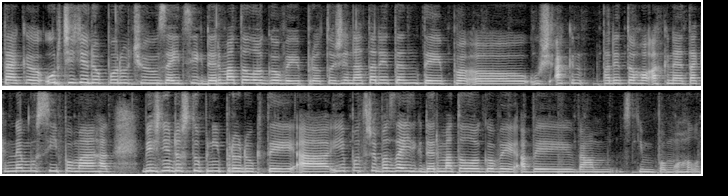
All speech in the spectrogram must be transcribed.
tak eh, určitě doporučuji zajít si k dermatologovi, protože na tady ten typ uh, už akn- tady toho akné tak nemusí pomáhat běžně dostupné produkty a je potřeba zajít k dermatologovi, aby vám s tím pomohl.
